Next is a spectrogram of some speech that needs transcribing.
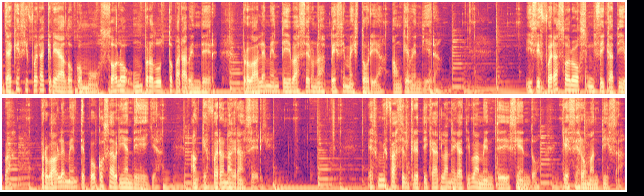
ya que si fuera creado como solo un producto para vender, probablemente iba a ser una pésima historia, aunque vendiera. Y si fuera solo significativa, probablemente pocos sabrían de ella, aunque fuera una gran serie. Es muy fácil criticarla negativamente diciendo que se romantiza,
